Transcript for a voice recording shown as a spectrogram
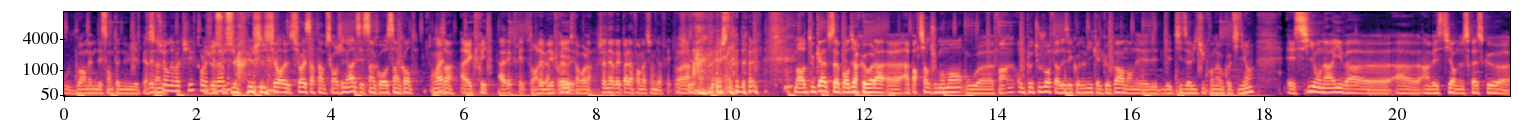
ou voire même des centaines de milliers de Vous êtes personnes. sûr de votre chiffre pour le Je kebab suis, sûr, je suis sûr, sûr et certain, parce qu'en général, c'est 5,50€. C'est Ouais. ça, avec frites. Avec frites. T'enlèves les frites, enfin voilà. Je n'avais pas l'information de la frite. Voilà, je la donne. Mais en tout cas, tout ça pour dire que voilà, euh, à partir du moment euh, on peut toujours faire des économies quelque part dans des petites habitudes qu'on a au quotidien. Et si on arrive à, à investir ne serait-ce que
